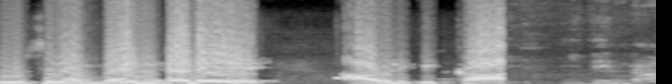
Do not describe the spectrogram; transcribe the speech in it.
చూసిన వెంటనే ఆవిడకి కా ఇది నా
